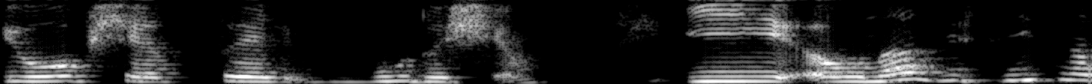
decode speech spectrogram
и общая цель в будущем. И у нас действительно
